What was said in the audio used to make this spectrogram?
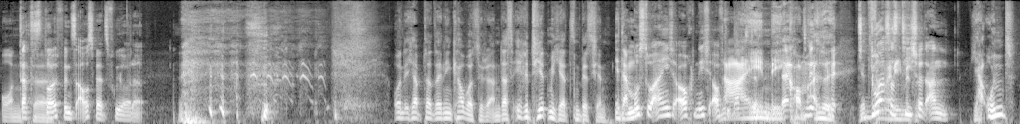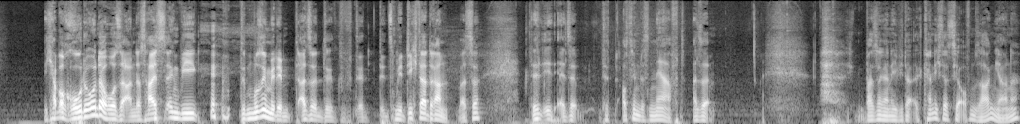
und, Das ist äh, Dolphins auswärts früher, oder? und ich habe tatsächlich ein Cowboys-T-Shirt an. Das irritiert mich jetzt ein bisschen. Ja, da musst du eigentlich auch nicht auf die Nein, tippen. nee, Äh, komm, also, du hast das T-Shirt an. Ja und? Ich habe auch rote Unterhose an. Das heißt irgendwie, das muss ich mit dem, also ist mir dichter dran, weißt du? Also, das, außerdem, das nervt. Also, weiß ja gar nicht, wie da, kann ich das hier offen sagen, ja, ne?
